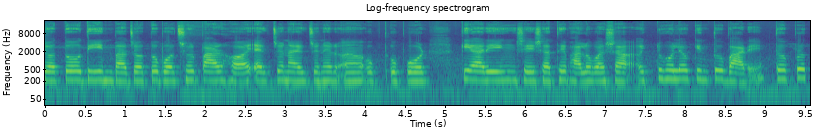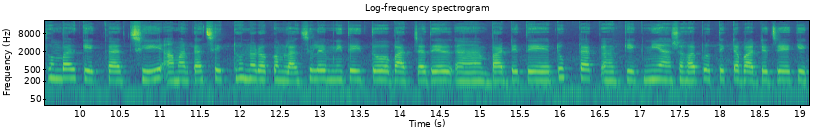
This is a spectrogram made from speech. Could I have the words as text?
যত দিন বা যত বছর পার হয়, একজন আরেকজনের উপর কেয়ারিং সেই সাথে ভালোবাসা একটু হলেও কিন্তু বাড়ে। তো প্রথমবার কেক কাটছি, আমার কাছে একটু অন্যরকম লাগছিল। এমনিতেই তো বাচ্চাদের বার্থডেতে টুকটাক কেক নিয়ে আসা হয়। প্রত্যেকটা বার্থডে যে কেক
